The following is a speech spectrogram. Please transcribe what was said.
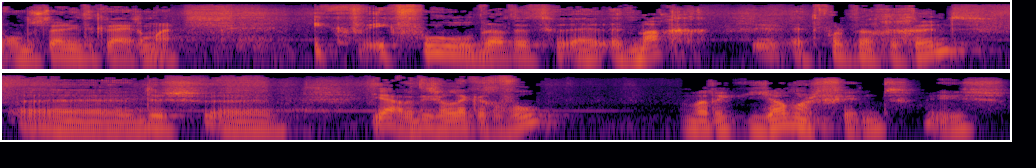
ondersteuning te krijgen, maar ik, ik voel dat het, het mag. Het wordt me gegund. Eh, dus eh, ja, dat is een lekker gevoel. Wat ik jammer vind, is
